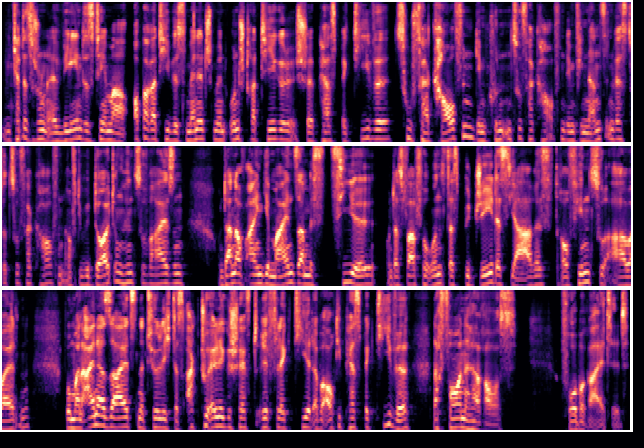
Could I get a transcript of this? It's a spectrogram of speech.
ich hatte es schon erwähnt, das Thema operatives Management und strategische Perspektive zu verkaufen, dem Kunden zu verkaufen, dem Finanzinvestor zu verkaufen, auf die Bedeutung hinzuweisen und dann auf ein gemeinsames Ziel, und das war für uns das Budget des Jahres, darauf hinzuarbeiten, wo man einerseits natürlich das aktuelle Geschäft reflektiert, aber auch die Perspektive nach vorne heraus vorbereitet.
